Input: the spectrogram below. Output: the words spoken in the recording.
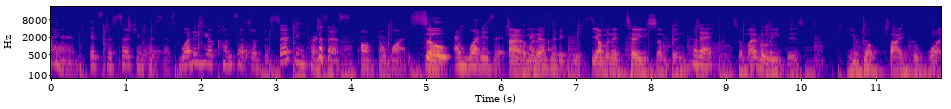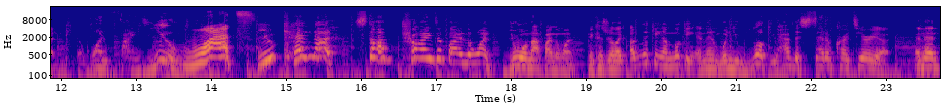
beforehand, it's the searching process. What is your concept of the searching process of the one? So, And what is it? All right, I'm gonna- does it exist? yeah, I'm gonna tell you something. Okay. So, my belief is you don't find the one, the one finds you. What? You cannot stop trying to find the one. You will not find the one because you're like, I'm looking, I'm looking. And then when you look, you have this set of criteria. And then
